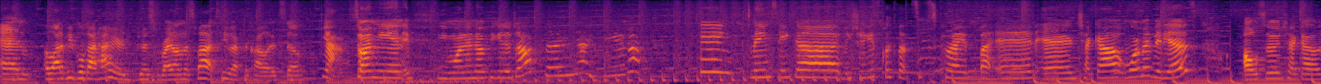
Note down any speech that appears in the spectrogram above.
and a lot of people got hired just right on the spot too after college. So Yeah. So I mean if you wanna know if you get a job, then yeah, you can get a job. Name's Nika. Make sure you guys click that subscribe button and check out more of my videos. Also check out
